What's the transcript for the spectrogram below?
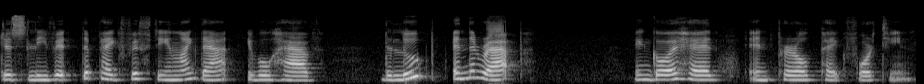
Just leave it the peg 15 like that. It will have the loop and the wrap and go ahead and purl peg 14.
